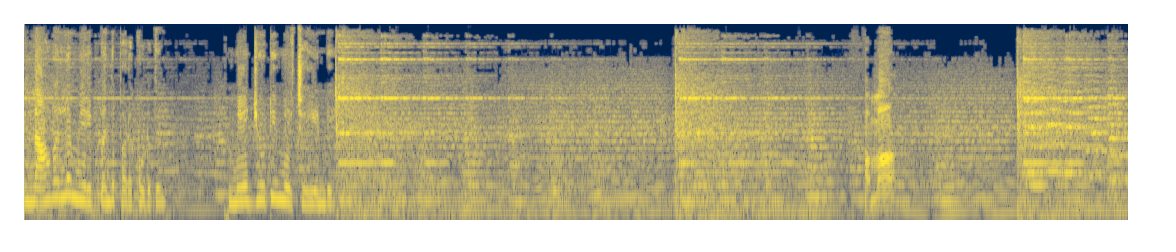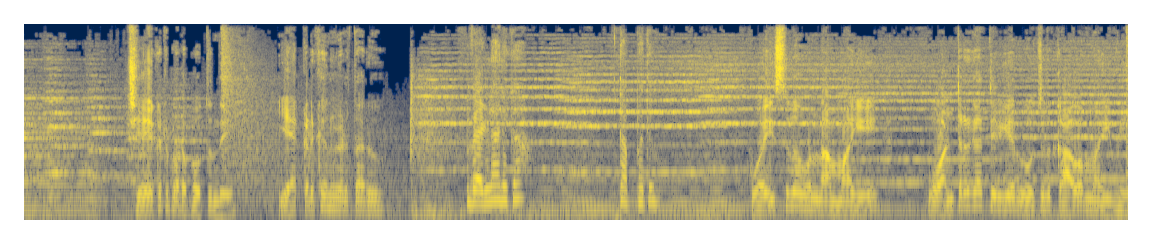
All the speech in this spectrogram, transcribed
నా వల్ల మీరు ఇబ్బంది పడకూడదు. మీ డ్యూటీ మీరు చెయ్యండి అమ్మా. చీకటి పడబోతుంది. ఎక్కడికని వెళ్తారు? వెళ్ళాలిగా? తప్పదు. వయసులో ఉన్న అమ్మాయి ఒంటరిగా తిరిగే రోజులు కావమ్మా ఇవి.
